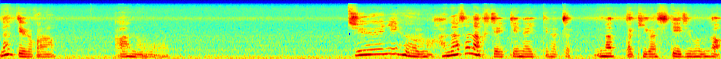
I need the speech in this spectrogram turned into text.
なんていうのかな。あの12分話さなくちゃいけないってなっちゃなった気がして自分が。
